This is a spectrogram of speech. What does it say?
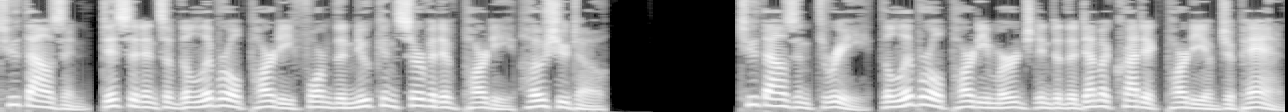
2000, dissidents of the Liberal Party formed the New Conservative Party Hoshuto. 2003, the Liberal Party merged into the Democratic Party of Japan.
